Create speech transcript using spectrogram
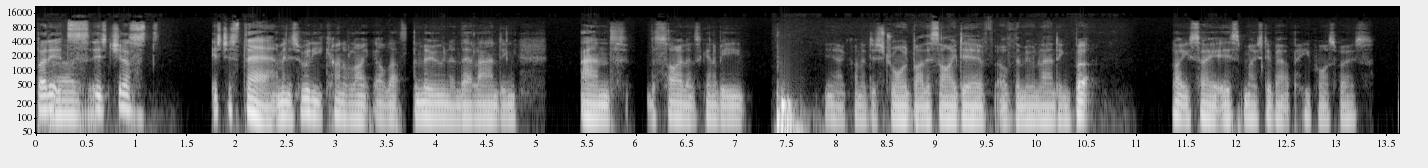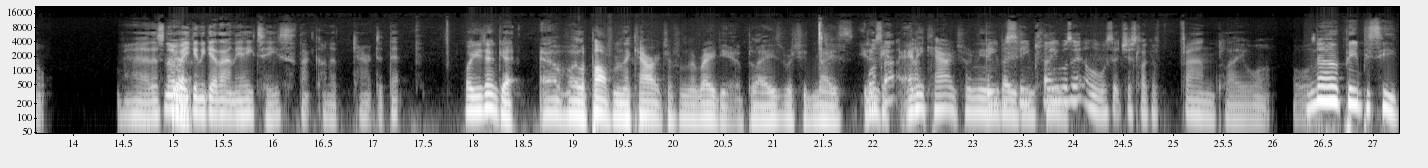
but it's Uh, it's just it's just there. I mean, it's really kind of like oh, that's the moon and they're landing, and the silence is going to be, you know, kind of destroyed by this idea of, of the moon landing. But like you say, it is mostly about people, I suppose. Not. Yeah, there's no way you're going to get that in the eighties. That kind of character depth. Well, you don't get uh, well apart from the character from the radio plays, Richard Mace. You Was don't get any character in the BBC Invasion play film. was it, or was it just like a fan play, or what? Was No, BBC.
